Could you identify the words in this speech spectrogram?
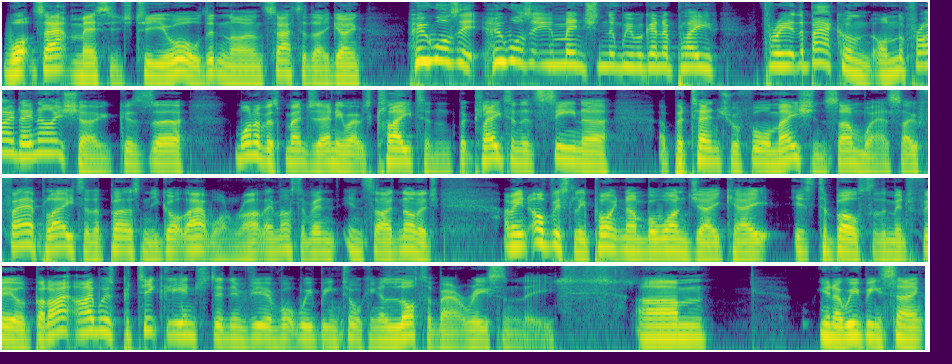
WhatsApp message to you all, didn't I, on Saturday, going, "Who was it? Who was it who mentioned that we were going to play three at the back on on the Friday night show?" Because uh, one of us mentioned it anyway. It was Clayton, but Clayton had seen a a potential formation somewhere. So fair play to the person who got that one right. They must have in, inside knowledge. I mean, obviously, point number one, JK, is to bolster the midfield. But I, I was particularly interested in view of what we've been talking a lot about recently. Um, you know, we've been saying,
